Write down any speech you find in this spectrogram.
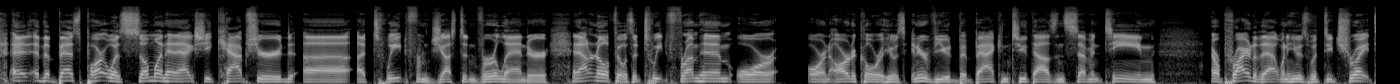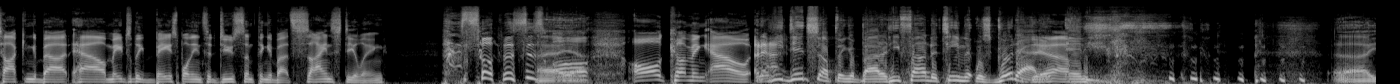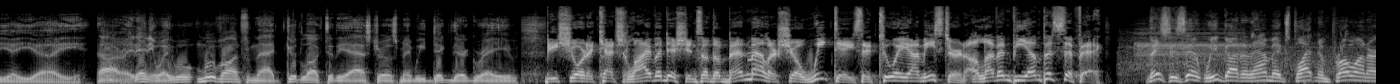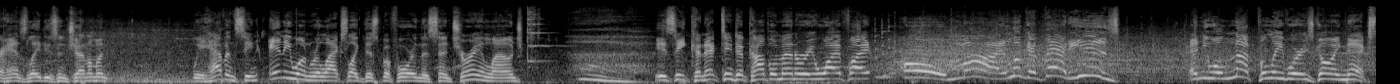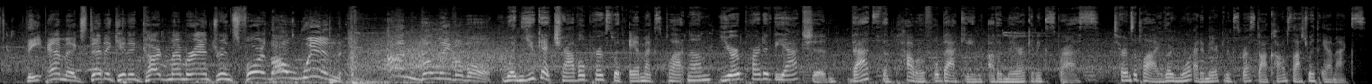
And, the best part was someone had actually captured uh, a tweet from Justin Verlander, and I don't know if it was a tweet from him or or an article where he was interviewed, but back in 2017 or prior to that when he was with Detroit talking about how Major League Baseball needs to do something about sign stealing. so this is Uh, all all coming out. Well, he did something about it. He found a team that was good at Yeah. it, and he. Ay, ay, ay. All right. Anyway, we'll move on from that. Good luck to the Astros. May we dig their grave. Be sure to catch live editions of The Ben Maller Show weekdays at 2 a.m. Eastern, 11 p.m. Pacific. This is it. We've got an Amex Platinum Pro on our hands, ladies and gentlemen. We haven't seen anyone relax like this before in the Centurion Lounge. Is he connecting to complimentary Wi Fi? Oh my, look at that, he is! And you will not believe where he's going next. The Amex dedicated card member entrance for the win! Unbelievable! When you get travel perks with Amex Platinum, you're part of the action. That's the powerful backing of American Express. Terms apply. Learn more at americanexpress.com slash with Amex.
